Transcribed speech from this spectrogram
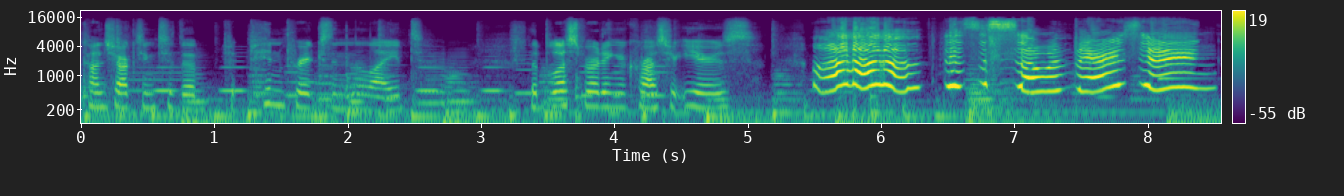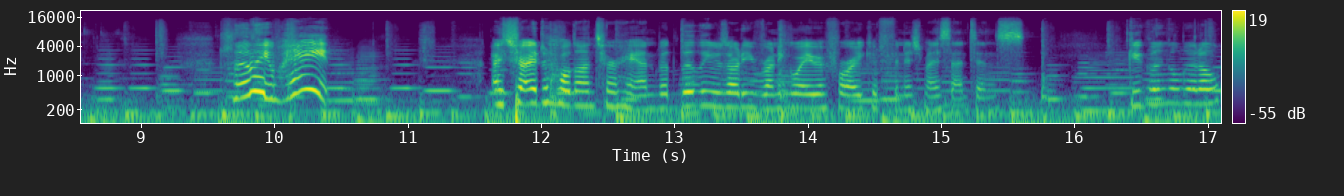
contracting to the pinpricks in the light. The blood spurting across her ears. Ah, this is so embarrassing! Lily, wait! I tried to hold on to her hand, but Lily was already running away before I could finish my sentence. Giggling a little,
